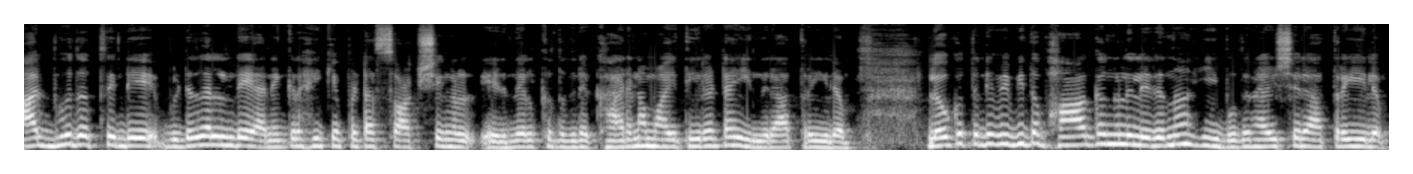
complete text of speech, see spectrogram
അത്ഭുതത്തിന്റെ വിടുതലിന്റെ അനുഗ്രഹിക്കപ്പെട്ട സാക്ഷ്യങ്ങൾ എഴുന്നേൽക്കുന്നതിന് കാരണമായി തീരട്ടെ ഇന്ന് രാത്രിയിലും. ലോകത്തിന്റെ വിവിധ ഭാഗങ്ങളിലിരുന്ന് ഈ ബുധനാഴ്ച രാത്രിയിലും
